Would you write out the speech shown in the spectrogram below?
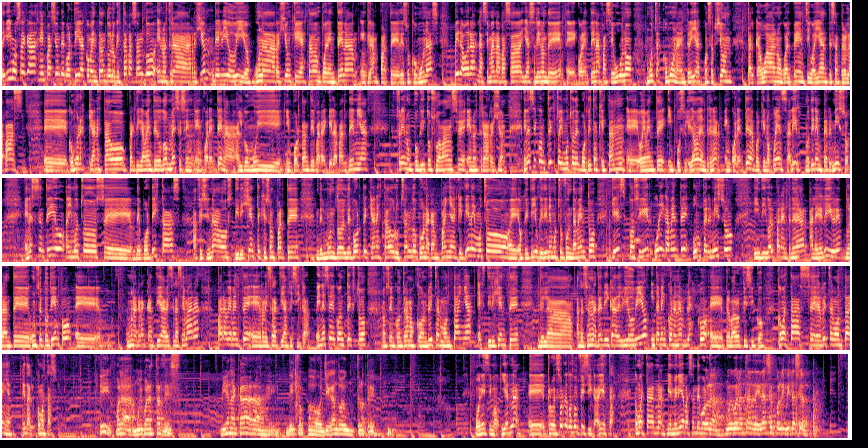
Seguimos acá en Pasión Deportiva comentando lo que está pasando en nuestra región del Biobío, una región que ha estado en cuarentena en gran parte de sus comunas, pero ahora la semana pasada ya salieron de eh, cuarentena fase 1 muchas comunas, entre ellas Concepción, Talcahuano, Hualpenchi, Guayante, San Pedro la Paz, eh, comunas que han estado prácticamente dos meses en cuarentena, algo muy importante para que la pandemia frena un poquito su avance en nuestra región. En ese contexto hay muchos deportistas que están eh, obviamente imposibilitados de entrenar en cuarentena porque no pueden salir, no tienen permiso. En ese sentido hay muchos eh, deportistas, aficionados, dirigentes que son parte del mundo del deporte que han estado luchando por una campaña que tiene mucho eh, objetivo, que tiene mucho fundamento, que es conseguir únicamente un permiso individual para entrenar al aire libre durante un cierto tiempo una gran cantidad de veces a la semana para obviamente eh, realizar actividad física. En ese contexto nos encontramos con Richard Montaña, ex dirigente de la Asociación Atlética del Bio Bio y también con Hernán Blasco, eh, preparador físico. ¿Cómo estás, eh, Richard Montaña? ¿Qué tal? ¿Cómo estás? Sí, hola, muy buenas tardes. Bien acá, de hecho, llegando de un trote. Buenísimo. Y Hernán, eh, profesor de educación física, ahí está. ¿Cómo está Hernán? Bienvenido a Pasión Deportiva. Hola, muy buenas tardes, gracias por la invitación.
